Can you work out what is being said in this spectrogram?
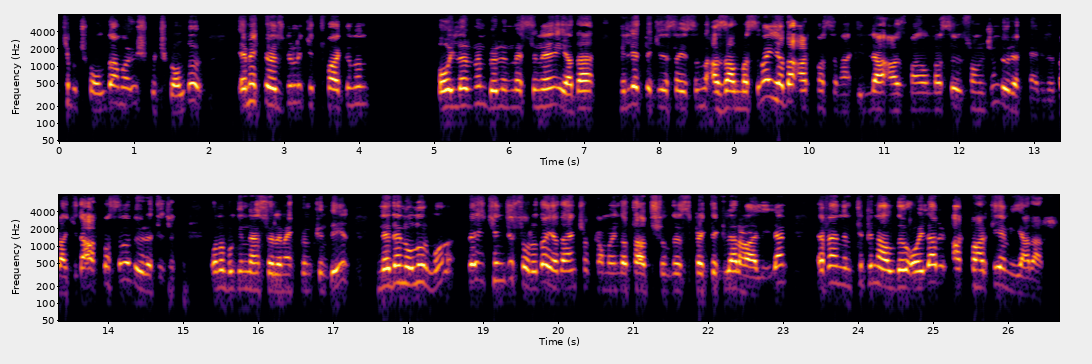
iki buçuk oldu ama üç buçuk oldu. Emek ve Özgürlük İttifakı'nın oylarının bölünmesine ya da milletvekili sayısının azalmasına ya da artmasına illa azmalması sonucunu da üretmeyebilir. Belki de artmasına da üretecek. Onu bugünden söylemek mümkün değil. Neden olur mu? Ve ikinci soruda ya da en çok kamuoyunda tartışıldığı spektaküler haliyle efendim tipin aldığı oylar AK Parti'ye mi yarar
